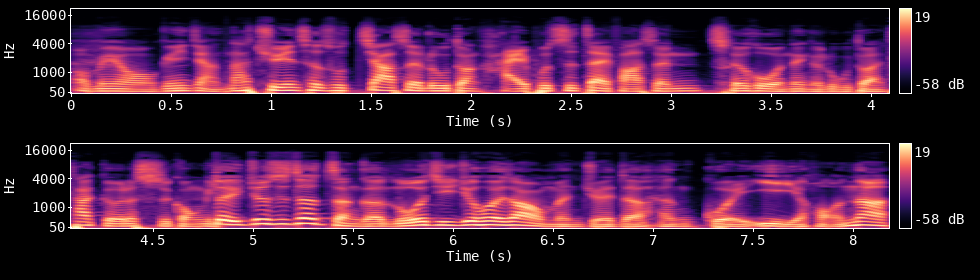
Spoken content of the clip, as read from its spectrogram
哦，没有，我跟你讲，那区间测速架设路段还不是在发生车祸的那个路段，它隔了十公里。对，就是这整个逻辑就会让我们觉得很诡异哈。那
